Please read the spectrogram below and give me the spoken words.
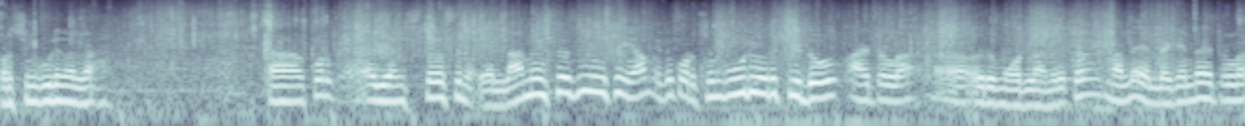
കുറച്ചും കൂടി നല്ല യങ്സ്റ്റേഴ്സിന് എല്ലാ യങ്സ്റ്റേഴ്സും യൂസ് ചെയ്യാം. ഇത് കുറച്ചും കൂടി ഒരു കിഡോ ആയിട്ടുള്ള ഒരു മോഡലാണ് ഇതൊക്കെ നല്ല എലഗന്റ് ആയിട്ടുള്ള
